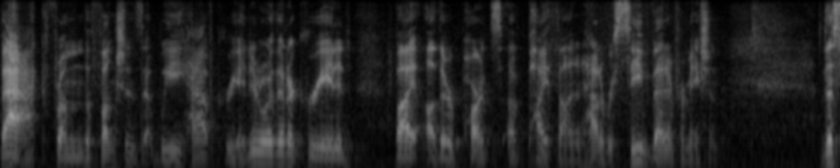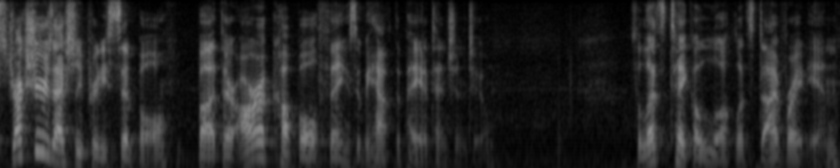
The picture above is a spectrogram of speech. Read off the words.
back from the functions that we have created or that are created by other parts of Python and how to receive that information. The structure is actually pretty simple, but there are a couple things that we have to pay attention to. So let's take a look. Let's dive right in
